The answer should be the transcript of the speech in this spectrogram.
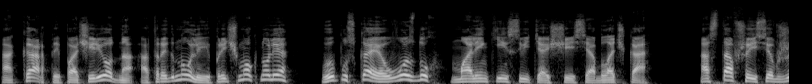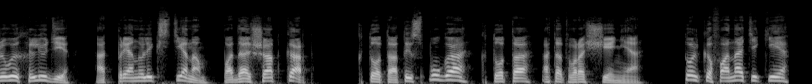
а карты поочередно отрыгнули и причмокнули, выпуская в воздух маленькие светящиеся облачка. Оставшиеся в живых люди отпрянули к стенам, подальше от карт, кто-то от испуга, кто-то от отвращения. Только фанатики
